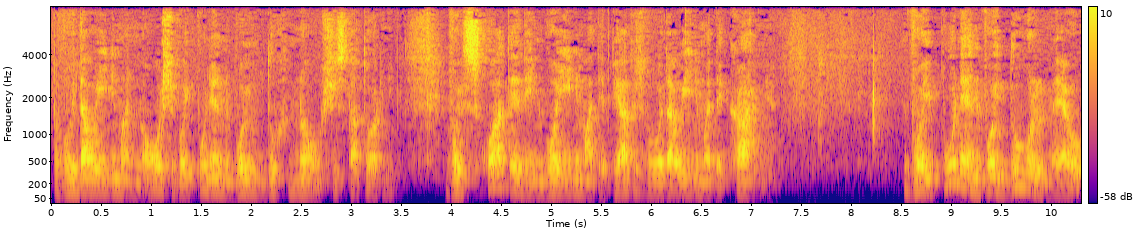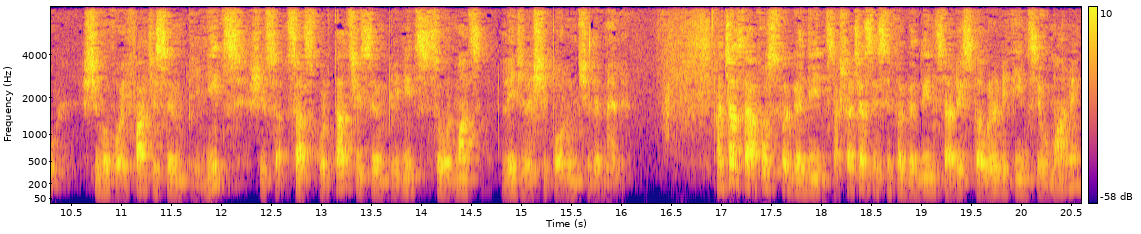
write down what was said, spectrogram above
Vă voi da o inimă nouă și voi pune în voi un duh nou și statornic. Voi scoate din voi inima de piatră și vă voi da o inimă de carne. Voi pune în voi Duhul meu și vă voi face să împliniți și să, să ascultați și să împliniți, să urmați legile și poruncile mele. Aceasta a fost făgădința și aceasta este făgădința restaurării ființei umane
